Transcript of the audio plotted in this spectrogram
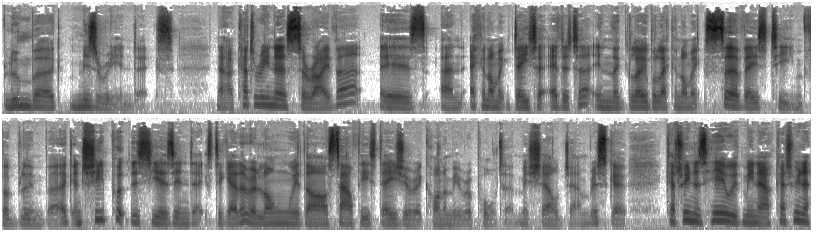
Bloomberg Misery Index. Now, Catarina Saraiva is an economic data editor in the Global Economic Surveys team for Bloomberg, and she put this year's index together along with our Southeast Asia economy reporter, Michelle Jamrisko. Catarina's here with me now. Catarina,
